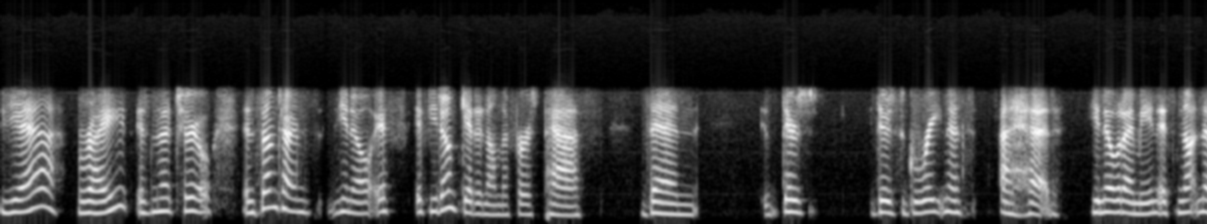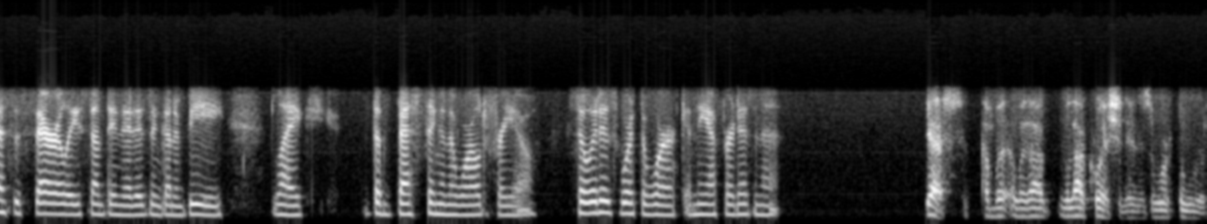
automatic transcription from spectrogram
Yeah, right. Isn't that true? And sometimes, you know, if if you don't get it on the first pass, then there's there's greatness ahead. You know what I mean? It's not necessarily something that isn't going to be like the best thing in the world for you. So it is worth the work and the effort, isn't it? Yes, uh, without without question, it is worth the work.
